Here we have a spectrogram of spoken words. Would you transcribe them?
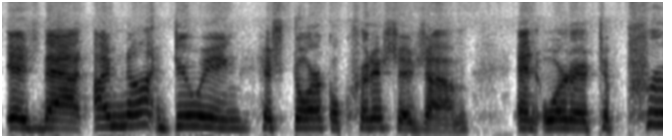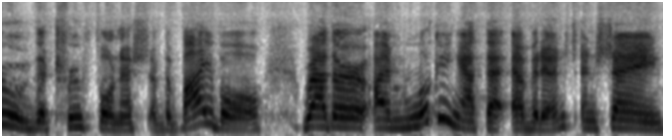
is that I'm not doing historical criticism in order to prove the truthfulness of the Bible. Rather, I'm looking at that evidence and saying,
